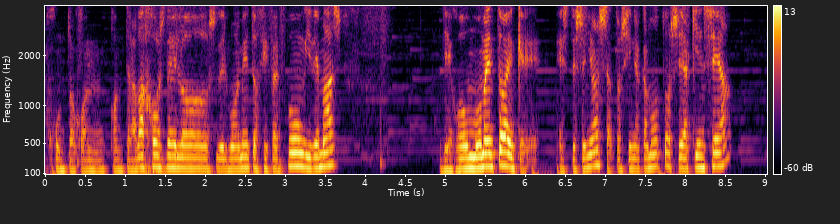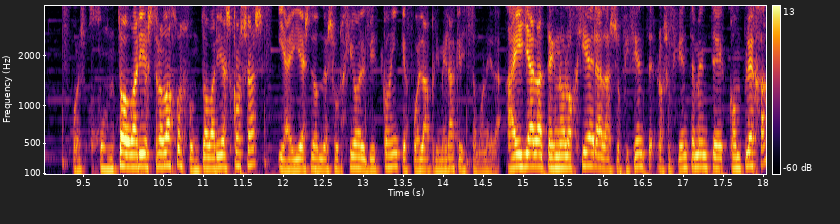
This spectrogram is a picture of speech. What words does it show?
junto con, trabajos de los, del movimiento Cypherpunk y demás, llegó un momento en que este señor, Satoshi Nakamoto, sea quien sea, pues juntó varios trabajos, juntó varias cosas y ahí es donde surgió el Bitcoin, que fue la primera criptomoneda. Ahí ya la tecnología era la suficiente, lo suficientemente compleja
